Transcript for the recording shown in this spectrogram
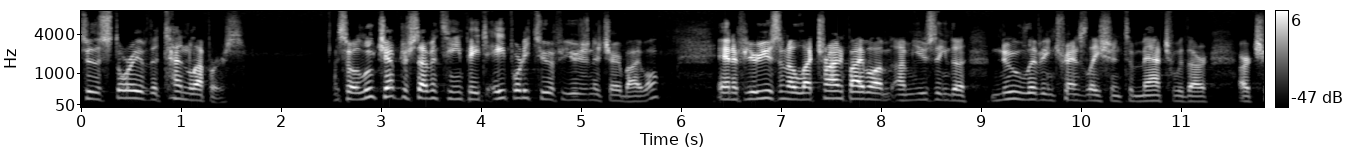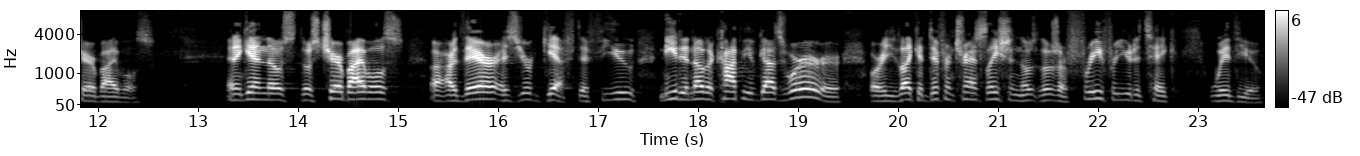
to the story of the 10 lepers. So, Luke chapter 17, page 842, if you're using a chair Bible. And if you're using an electronic Bible, I'm, I'm using the New Living Translation to match with our, our chair Bibles. And again, those, those chair Bibles are there as your gift. If you need another copy of God's Word or, or you'd like a different translation, those, those are free for you to take with you.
